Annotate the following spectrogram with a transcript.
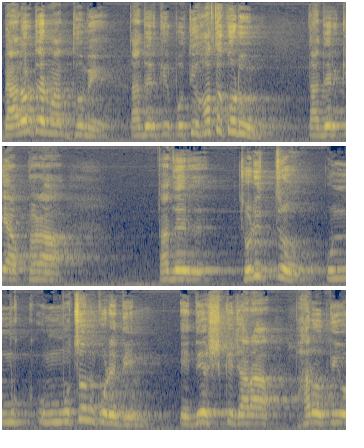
ব্যালটের মাধ্যমে তাদেরকে প্রতিহত করুন। তাদেরকে আপনারা তাদের চরিত্র উন্মোচন করে দিন। এই দেশকে যারা ভারতীয়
